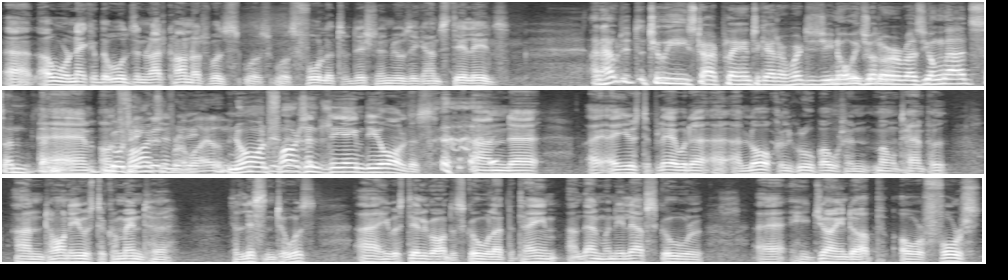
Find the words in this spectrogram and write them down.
uh, our neck of the woods in Rathconrath was, was, was full of traditional music and still is. And how did the two E start playing together? Where did you know each other as young lads and Um, go to England for a while? no, unfortunately, I'm the oldest, and uh, I, I used to play with a, a, a local group out in Mount Temple, and Tony used to come in to, to listen to us. Uh, he was still going to school at the time, and then when he left school, uh, he joined up. Our first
